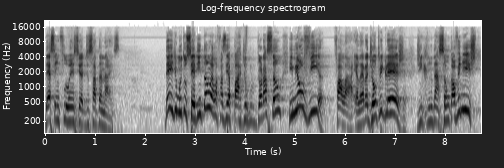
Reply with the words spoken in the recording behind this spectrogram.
dessa influência de Satanás. Desde muito cedo. Então ela fazia parte de um grupo de oração e me ouvia falar. Ela era de outra igreja, de inclinação calvinista.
